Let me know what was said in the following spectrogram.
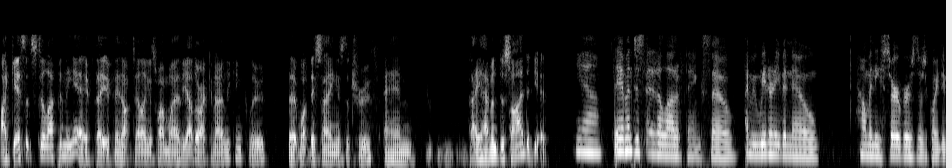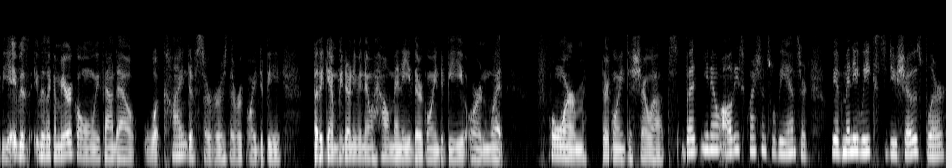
I guess it's still up in the air. If they if they're not telling us one way or the other, I can only conclude that what they're saying is the truth, and they haven't decided yet. Yeah, they haven't decided a lot of things. So, I mean, we don't even know how many servers there's going to be. It was it was like a miracle when we found out what kind of servers there were going to be. But again, we don't even know how many they're going to be or in what form they're going to show up. But you know, all these questions will be answered. We have many weeks to do shows, Blur.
